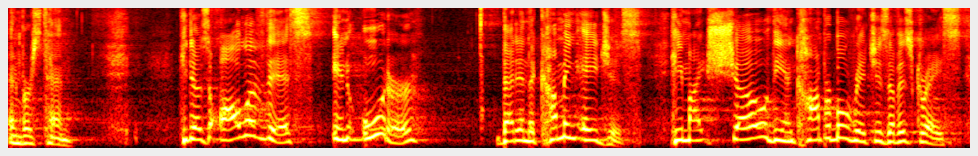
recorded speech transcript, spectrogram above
and verse 10. He does all of this in order that in the coming ages, he might show the incomparable riches of his grace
